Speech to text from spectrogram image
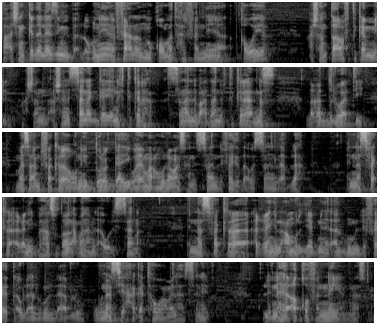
فعشان كده لازم يبقى الأغنية فعلا مقاوماتها الفنية قوية عشان تعرف تكمل عشان عشان السنة الجاية نفتكرها السنة اللي بعدها نفتكرها. الناس لغاية دلوقتي مثلا فاكرة أغنية دورك جاي وهي معمولة مثلا السنة اللي فاتت أو السنة اللي قبلها. الناس فاكرة أغاني بهاء سلطان اللي عملها من أول السنة. الناس فاكرة أغاني لعمرو دياب من الألبوم اللي فات أو الألبوم اللي قبله. وناسي حاجات هو عاملها السنة دي. لأن هي أقوى فنيا مثلا.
